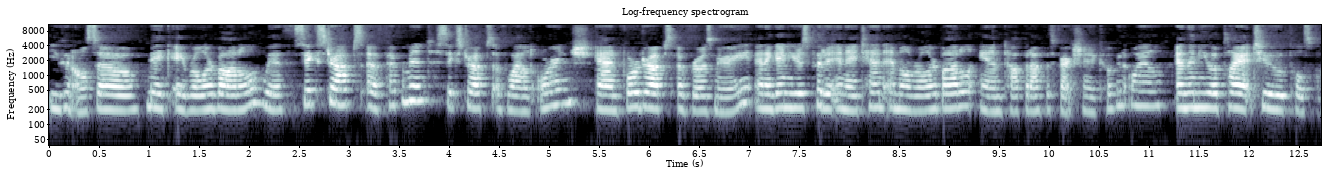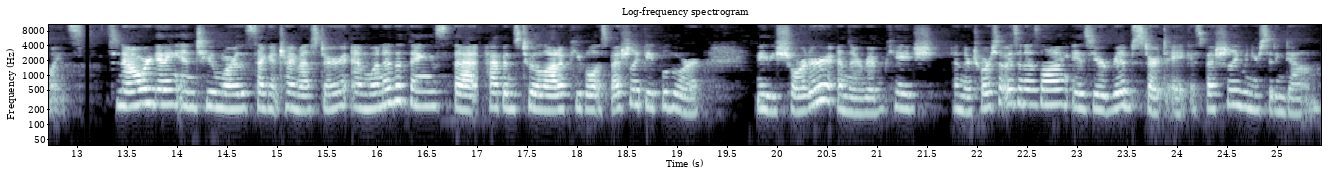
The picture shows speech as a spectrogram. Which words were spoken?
You can also make a roller bottle with six drops of peppermint, six drops of wild orange, and four drops of rosemary. And again, you just put it in a 10 ml roller bottle and top it off with fractionated coconut oil. And then you apply it to pulse points. So now we're getting into more of the second trimester. And one of the things that happens to a lot of people, especially people who are maybe shorter and their rib cage and their torso isn't as long is your ribs start to ache, especially when you're sitting down.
